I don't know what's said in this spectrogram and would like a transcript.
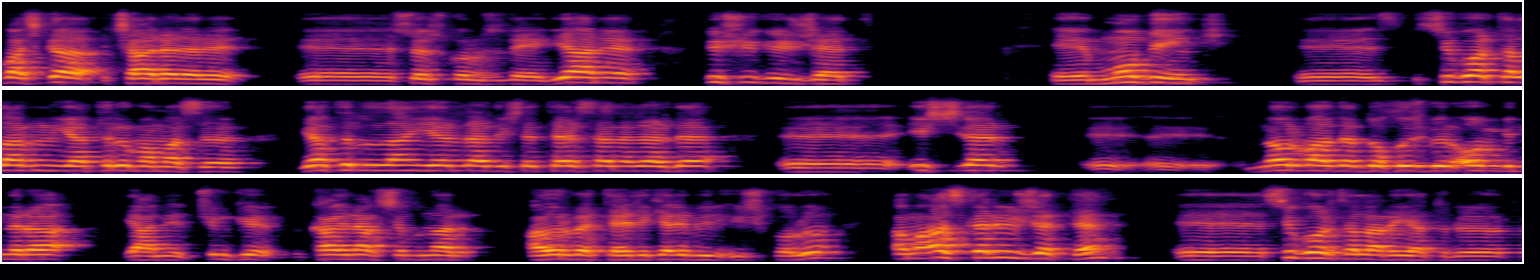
başka çareleri e, söz konusu değil. Yani düşük ücret, e, mobbing, e, sigortalarının yatırılmaması, yatırılan yerlerde işte tersanelerde e, işçiler e, e normalde 9 bin 10 bin lira yani çünkü kaynakçı bunlar ağır ve tehlikeli bir iş kolu ama asgari ücretten e, sigortaları yatırıyor,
